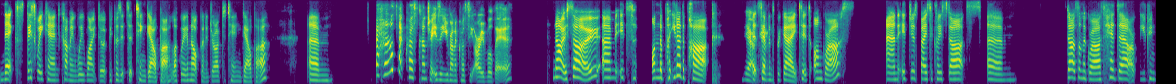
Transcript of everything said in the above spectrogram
Next this weekend coming, we won't do it because it's at Tingalpa. Like we're not going to drive to Tingalpa. Um, But how's that cross country? Is it you run across the oval there? no, so um, it's on the you know the park Yeah. at Seventh Brigade. So it's on grass, and it just basically starts um, starts on the grass, heads out. You can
